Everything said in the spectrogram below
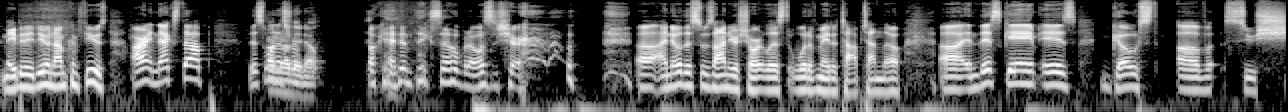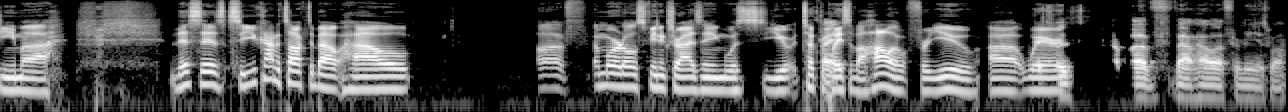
Maybe they do, and I'm confused. All right, next up, this Oh, one no, is they don't. Okay, I didn't think so, but I wasn't sure. uh, I know this was on your short list. Would have made a top ten though. Uh, and this game is Ghost of Tsushima. This is so you kind of talked about how uh, Immortals: Phoenix Rising was you took the Right. place of Valhalla for you, uh, where was above Valhalla for me as well.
